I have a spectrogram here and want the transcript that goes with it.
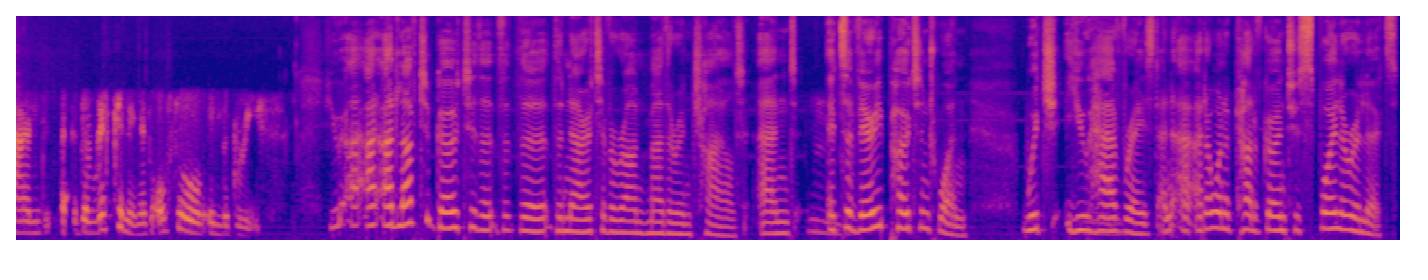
And the reckoning is also in the grief. You, I, would love to go to the, the, the, the, narrative around mother and child, and mm. it's a very potent one, which you have raised. And I, I, don't want to kind of go into spoiler alerts,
